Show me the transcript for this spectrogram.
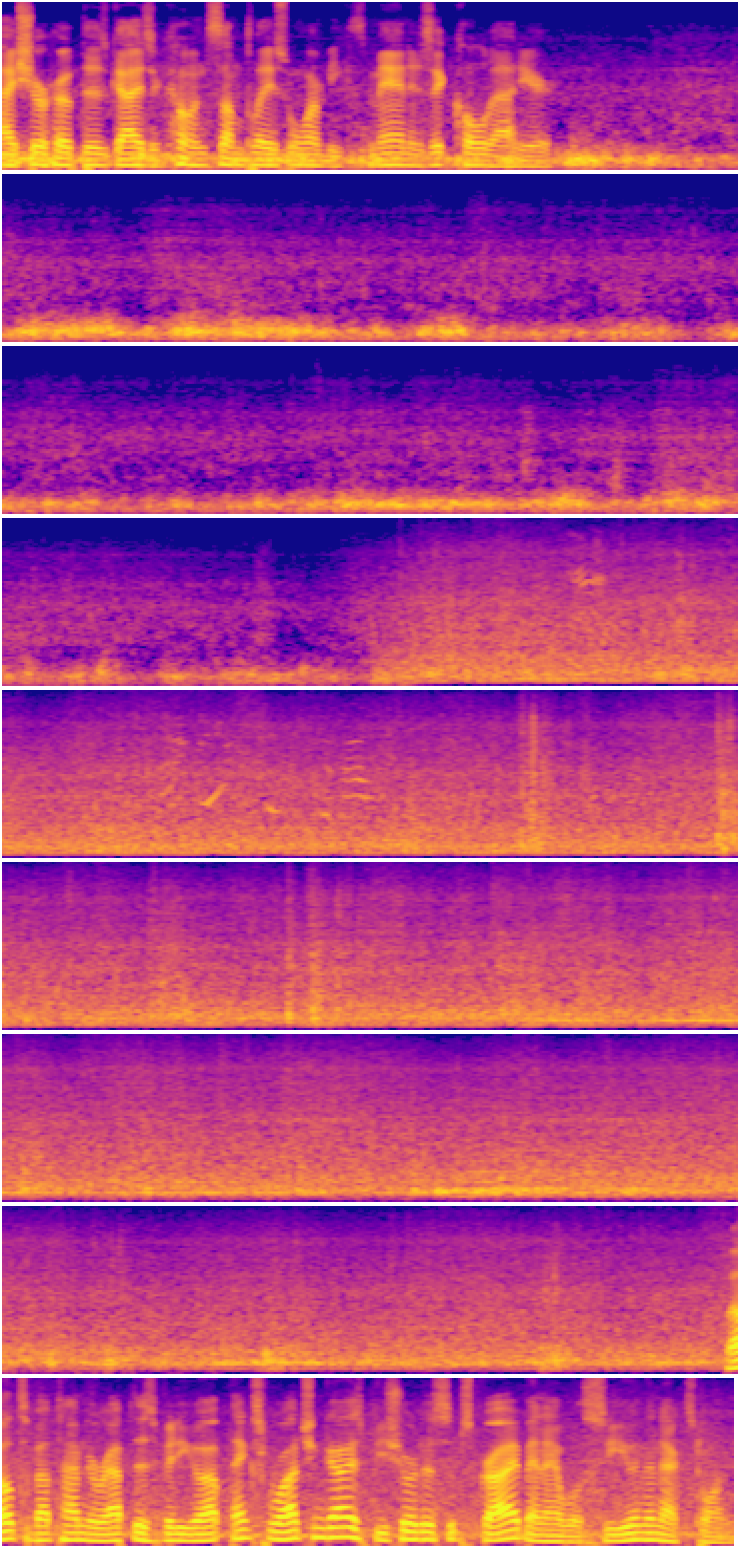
I sure hope those guys are going someplace warm because man, is it cold out here. Well, it's about time to wrap this video up. Thanks for watching, guys. Be sure to subscribe, and I will see you in the next one.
